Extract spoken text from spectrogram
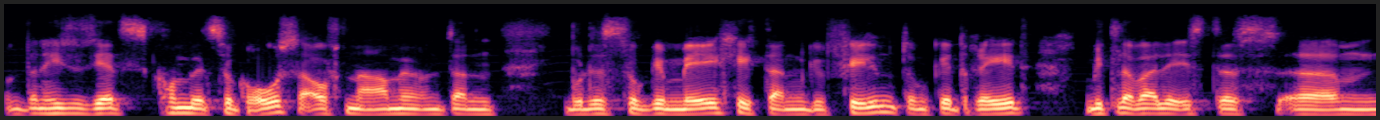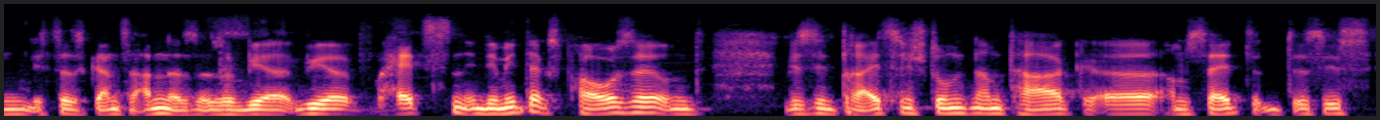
und dann hieß es, jetzt kommen wir zur Großaufnahme und dann wurde es so gemächlich dann gefilmt und gedreht. Mittlerweile ist das, ähm, ist das ganz anders. Also wir, wir hetzen in die Mittagspause und wir sind 13 Stunden am Tag äh, am Set. Das ist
